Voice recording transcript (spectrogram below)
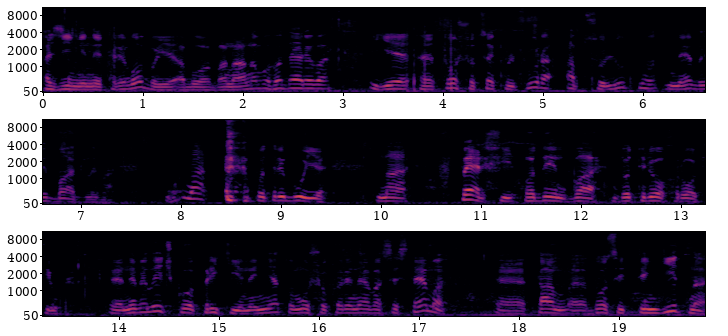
азіміни трилобої або бананового дерева є е, то, що це культура абсолютно невибадлива. Вона потребує на в перші 1-2 до 3 років е, невеличкого притінення, тому що коренева система е, там е, досить тендітна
